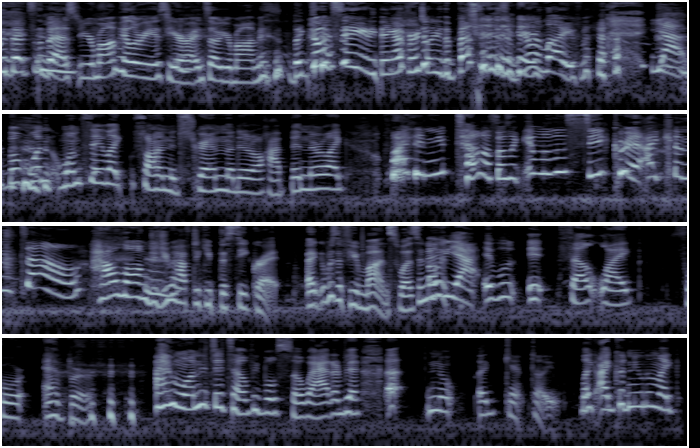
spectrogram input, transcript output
But that's the best. Your mom, Hillary, is here. And so your mom is like, don't say anything after I told you the best news of your life. Yeah, but when once they like saw on Instagram that it all happened, they were like, "Why didn't you tell us?" I was like, "It was a secret. I couldn't tell." How long did you have to keep the secret? Like, it was a few months, wasn't it? Oh yeah, it was. It felt like forever. I wanted to tell people so bad. I'd be like, uh, "No, I can't tell you." Like I couldn't even like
